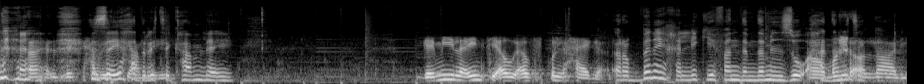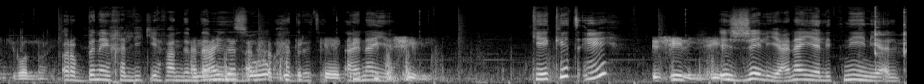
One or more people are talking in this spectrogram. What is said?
آه، ازيك ازي حضرتك عاملة إيه؟ جميلة انت قوي قوي في كل حاجة. ربنا يخليكي يا فندم ده من ذوق آه ما شاء حضرتك. الله عليكي والله. ربنا يخليكي يا فندم ده من ذوق حضرتك حضرتك. عينيا. الجيلي كيكة إيه؟ الجيلي جيلي. الجيلي عينيا الاتنين يا قلبي.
